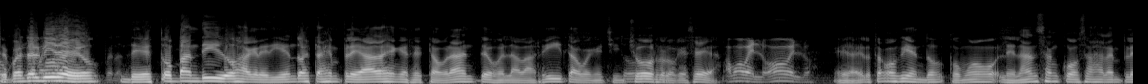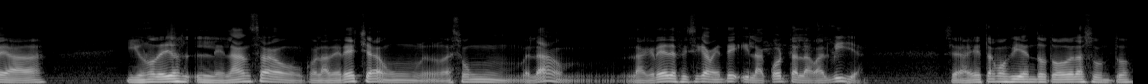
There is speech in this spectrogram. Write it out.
Te pones el video de estos bandidos agrediendo a estas empleadas en el restaurante o en la barrita o en el chinchorro, lo que sea. Vamos a verlo, vamos a verlo. ahí lo estamos viendo, cómo le lanzan cosas a la empleada y uno de ellos le lanza con la derecha, un, es un, ¿verdad? la agrede físicamente y la corta en la barbilla. O sea, ahí estamos viendo todo el asunto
